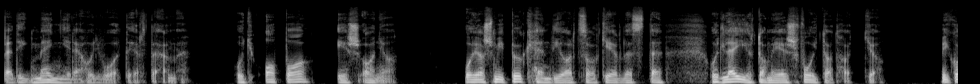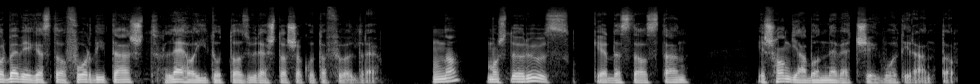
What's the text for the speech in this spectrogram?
Pedig mennyire, hogy volt értelme. Hogy apa és anya, Olyasmi pökhendi arccal kérdezte, hogy leírtam-e és folytathatja. Mikor bevégezte a fordítást, lehajította az üres tasakot a földre. Na, most örülsz? kérdezte aztán, és hangjában nevetség volt irántam.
